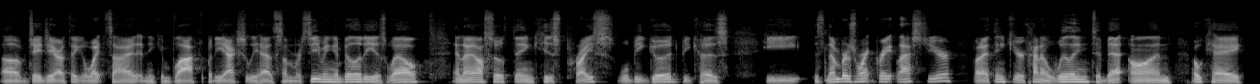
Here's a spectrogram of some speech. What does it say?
of JJ Arcega-Whiteside, and he can block, but he actually has some receiving ability as well. And I also think his price will be good because he his numbers weren't great last year, but I think you're kind of willing to bet on okay,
